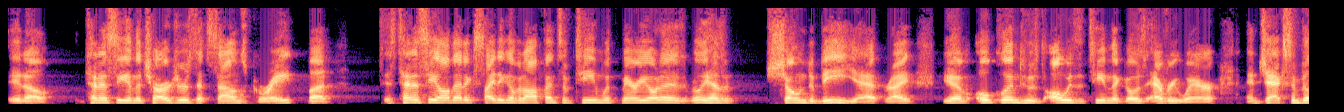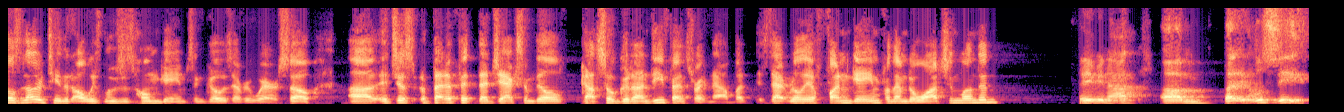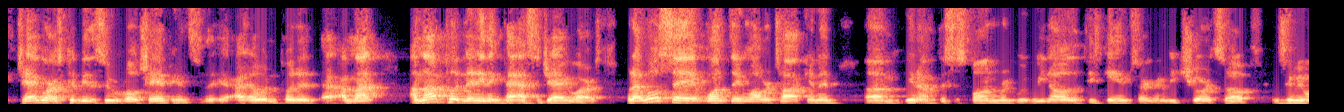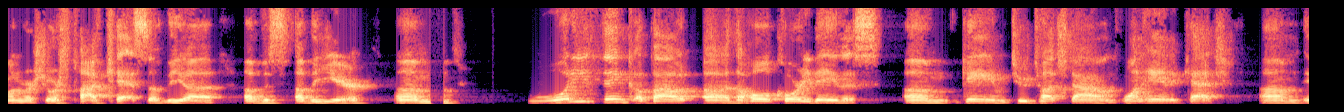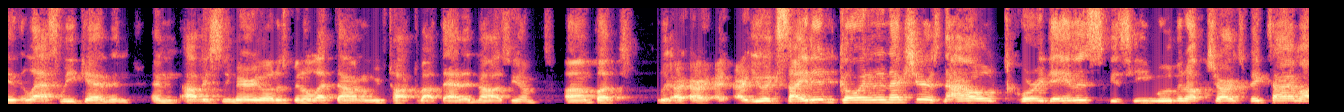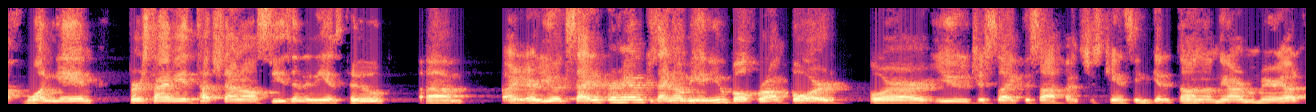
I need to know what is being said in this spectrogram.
you know, Tennessee and the Chargers, that sounds great, but is Tennessee all that exciting of an offensive team with Mariota? It really hasn't shown to be yet, right? You have Oakland, who's always a team that goes everywhere, and Jacksonville's another team that always loses home games and goes everywhere. So uh, it's just a benefit that Jacksonville got so good on defense right now. But is that really a fun game for them to watch in London? Maybe not, um, but we'll see. Jaguars could be the Super Bowl champions. I, I wouldn't put it. I'm not. I'm not putting anything past the Jaguars, but I will say one thing while we're talking, and um, you know, this is fun. We, we, know that these games are going to be short, so it's going to be one of our short podcasts of the uh, of this of the year. Um, what do you think about uh, the whole Corey Davis um, game? Two touchdowns, one handed catch um, in, last weekend, and and obviously Mariota's been a letdown, and we've talked about that ad nauseum. Um, but are, are, are, you excited going into next year? Is now Corey Davis is he moving up charts big time off one game? First time he had touchdown all season, and he has two. Um, are, are, you excited for him? Because I know me and you both were on board. Or are you just like this offense just can't seem to get it done on the arm of Mariota?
